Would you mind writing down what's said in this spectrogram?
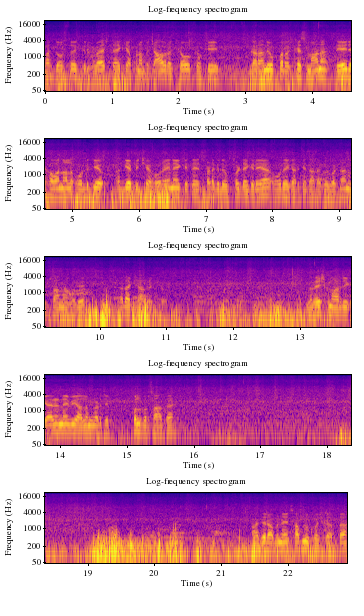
ਬਸ ਦੋਸਤੋ, ਇੱਕ ਰਿਕੁਐਸਟ ਹੈ ਕਿ ਆਪਣਾ ਬਚਾਅ ਰੱਖਿਓ, ਕਿਉਂਕਿ ਘਰਾਂ ਦੇ ਉੱਪਰ ਰੱਖੇ ਸਮਾਨ, ਤੇਜ਼ ਹਵਾ ਨਾਲ ਉੱਡ ਕੇ ਅੱਗੇ ਪਿੱਛੇ ਹੋ ਰਹੇ ਨੇ। ਕਿਤੇ ਸੜਕ ਦੇ ਉੱਪਰ ਡਿੱਗ ਰਿਹਾ, ਉਹਦੇ ਕਰਕੇ ਤੁਹਾਡਾ ਕੋਈ ਵੱਡਾ ਨੁਕਸਾਨ ਨਾ ਹੋ ਜਾਵੇ ਇਹਦਾ ਖਿਆਲ ਰੱਖਿਓ। ਨਰੇਸ਼ ਕੁਮਾਰ ਜੀ ਕਹਿ ਰਹੇ ਨੇ ਵੀ ਆਲਮਗੜ੍ਹ 'ਚ ਫੁੱਲ ਬਰਸਾਤ ਹੈ। ਅੱਜ ਰੱਬ ਨੇ ਸਭ ਨੂੰ ਖੁਸ਼ ਕਰਤਾ।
